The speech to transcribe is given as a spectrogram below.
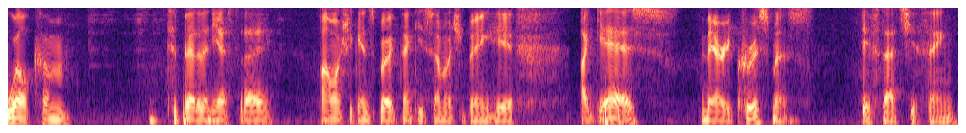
Welcome to Better Than Yesterday. I'm Osher Günsberg. Thank you so much for being here. I guess Merry Christmas, if that's your thing.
